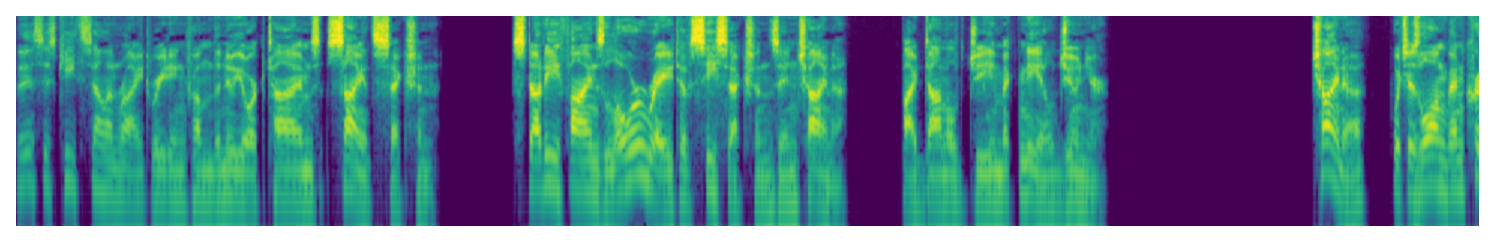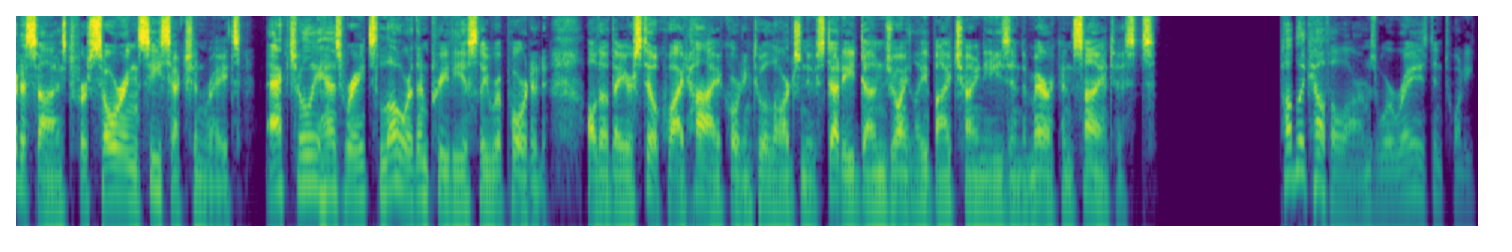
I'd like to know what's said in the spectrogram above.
This is Keith Sellon-Wright reading from the New York Times Science section. Study finds lower rate of C sections in China by Donald G. McNeil, Jr. China, which has long been criticized for soaring C section rates, actually has rates lower than previously reported, although they are still quite high according to a large new study done jointly by Chinese and American scientists. Public health alarms were raised in 2010.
